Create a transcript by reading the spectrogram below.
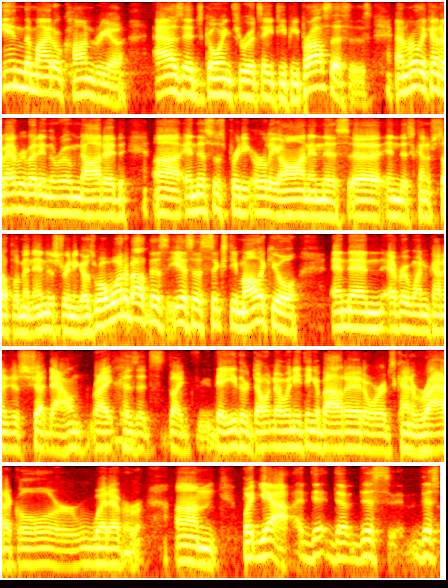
in the mitochondria as it's going through its ATP processes. And really, kind of everybody in the room nodded. Uh, and this was pretty early on in this uh, in this kind of supplement industry. And he goes, "Well, what about this ESS 60 molecule?" And then everyone kind of just shut down, right? Because it's like they either don't know anything about it or it's kind of radical or whatever. Um, but yeah, th- th- this this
